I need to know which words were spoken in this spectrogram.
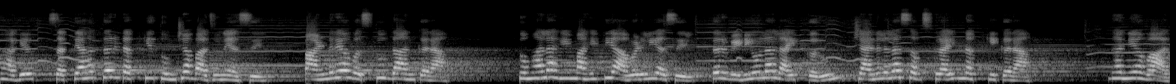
भाग्य सत्याहत्तर टक्के तुमच्या बाजूने असेल. पांढऱ्या वस्तू दान करा. तुम्हाला ही माहिती आवडली असेल तर व्हिडिओला लाईक करून चॅनलला सबस्क्राईब नक्की करा. धन्यवाद.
